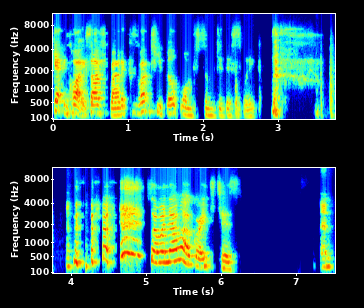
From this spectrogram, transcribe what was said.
getting quite excited about it because I've actually built one for somebody this week. so I know how great it is. And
